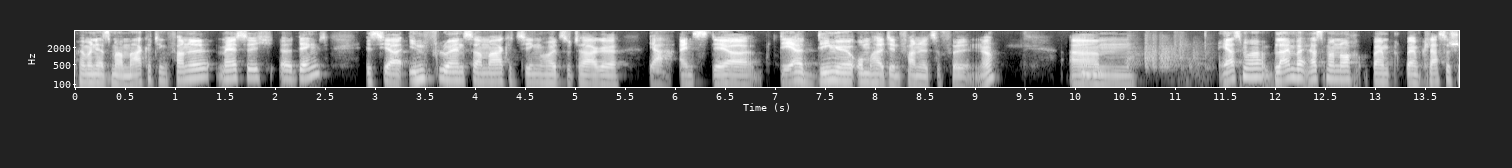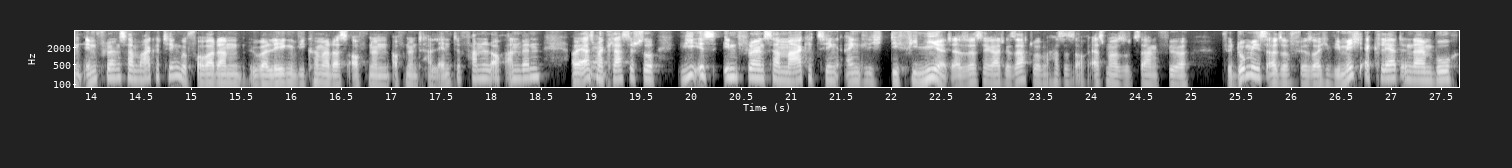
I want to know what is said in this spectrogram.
wenn man jetzt mal Marketing-Funnel-mäßig äh, denkt, ist ja Influencer-Marketing heutzutage ja eins der, der Dinge, um halt den Funnel zu füllen. Ne? Mhm. Ähm, erstmal bleiben wir erstmal noch beim, beim klassischen Influencer-Marketing, bevor wir dann überlegen, wie können wir das auf einen, auf einen Talente-Funnel auch anwenden. Aber erstmal ja. klassisch so, wie ist Influencer-Marketing eigentlich definiert? Also du hast ja gerade gesagt, du hast es auch erstmal sozusagen für, für Dummies, also für solche wie mich erklärt in deinem Buch.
